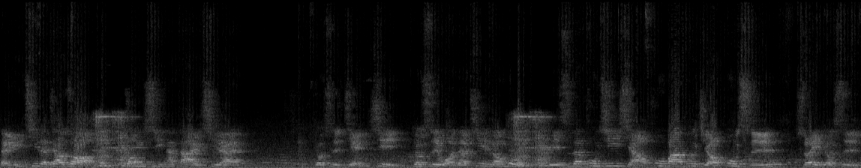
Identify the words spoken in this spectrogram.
等于七的叫做中性，那大于七呢？就是碱性，就是我的氢浓度比十的负七小，负八、负九、负十，所以就是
